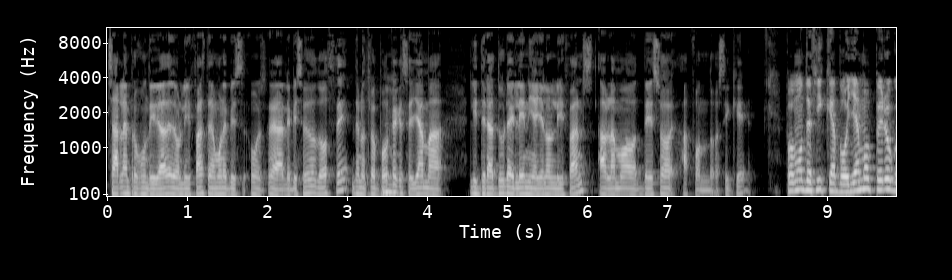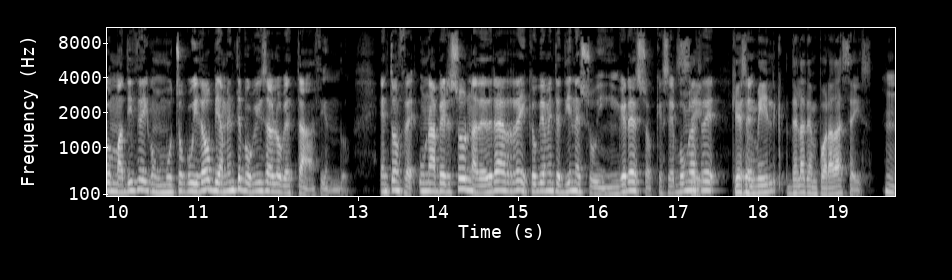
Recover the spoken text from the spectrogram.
charla en profundidad de OnlyFans, tenemos o sea, el episodio 12 de nuestro podcast que se llama Literatura, Ilenia y el OnlyFans. Hablamos de eso a fondo, así que... Podemos decir que apoyamos, pero con matices y con mucho cuidado, obviamente, porque sabe lo que está haciendo. Entonces, una persona de Drag Race que obviamente tiene sus ingresos, que se ponga sí, a hacer... que es se- Milk de la temporada 6. Hmm.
